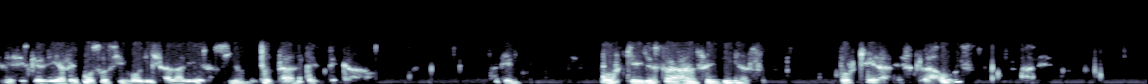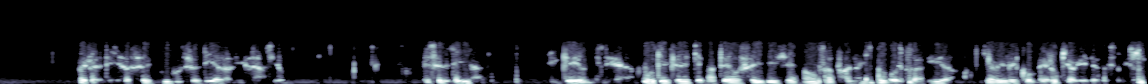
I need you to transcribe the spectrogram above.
Es decir, que el día de reposo simboliza la liberación total del pecado. ¿Por Porque ellos trabajan seis días, porque eran esclavos. Pero el día séptimo es el día de la liberación. Es el día que Dios me ¿Por qué cree que Mateo 6 dice, no os afanáis por vuestra vida, que habéis de comer o que habéis de vestir?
